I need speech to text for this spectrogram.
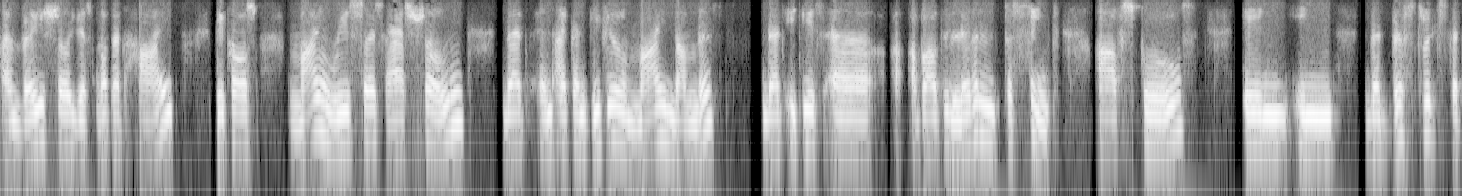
I'm very sure it is not that high because my research has shown that, and I can give you my numbers, that it is uh, about 11% of schools in, in the districts that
